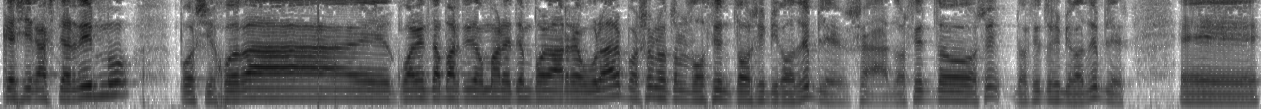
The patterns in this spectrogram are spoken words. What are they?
que siga este ritmo, pues si juega eh, 40 partidos más de temporada regular, pues son otros 200 y pico triples. O sea, 200, sí, 200 y pico triples. Eh, eh,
